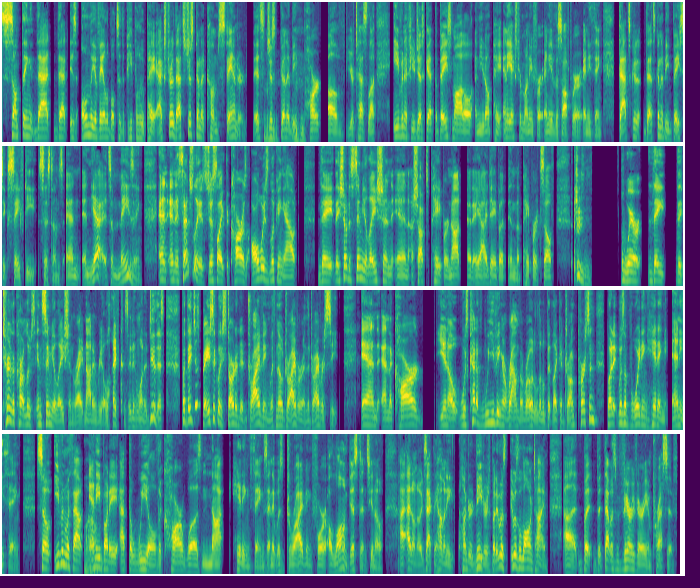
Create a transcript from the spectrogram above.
something that that is only available to the people who pay extra that's just going to come standard it's mm-hmm. just going to be mm-hmm. part of your tesla even if you just get the base model and you don't pay any extra money for any of the software or anything that's good that's going to be basic safety systems and and yeah it's amazing and and essentially it's just like the car is always looking out they they showed a simulation in Ashok's paper not at ai day but in the paper itself where they they turned the car loose in simulation, right? Not in real life because they didn't want to do this, but they just basically started it driving with no driver in the driver's seat, and and the car you know, was kind of weaving around the road a little bit like a drunk person, but it was avoiding hitting anything. So even without wow. anybody at the wheel, the car was not hitting things and it was driving for a long distance. You know, I, I don't know exactly how many hundred meters, but it was it was a long time. Uh, but but that was very very impressive.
